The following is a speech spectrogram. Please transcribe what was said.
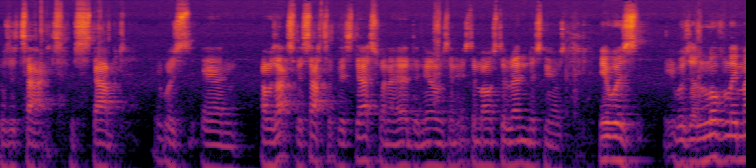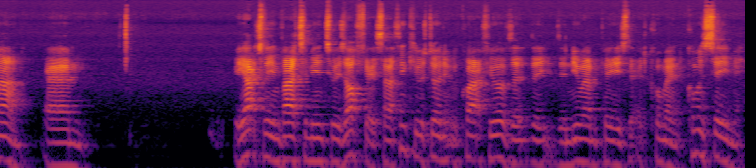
was attacked, was stabbed. It was. Um, I was actually sat at this desk when I heard the news, and it was the most horrendous news. It was. It was a lovely man. He actually invited me into his office, and I think he was doing it with quite a few of the, the, the new MPs that had come in. Come and see me,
